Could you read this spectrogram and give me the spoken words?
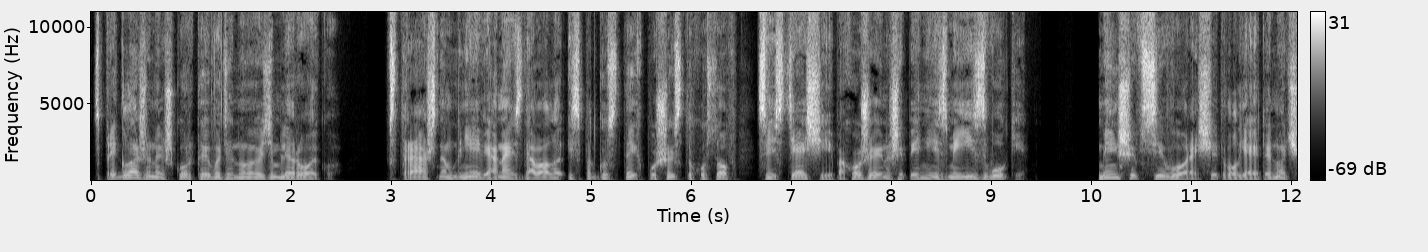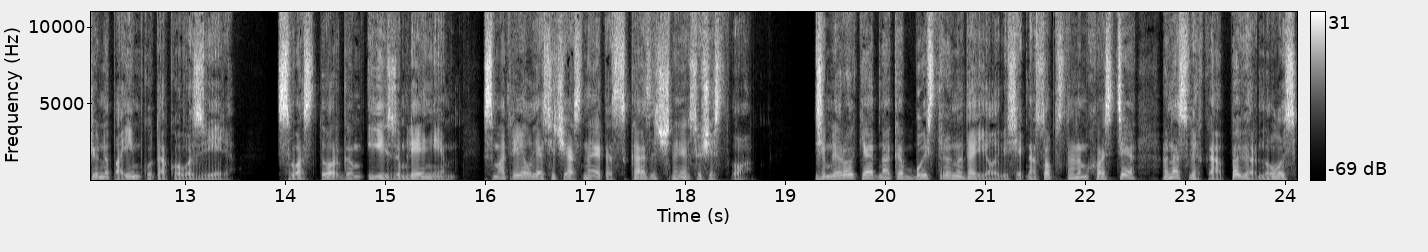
с приглаженной шкуркой водяную землеройку. В страшном гневе она издавала из-под густых пушистых усов свистящие, похожие на шипение змеи, звуки. Меньше всего рассчитывал я этой ночью на поимку такого зверя. С восторгом и изумлением смотрел я сейчас на это сказочное существо. Землеройке, однако, быстро надоело висеть на собственном хвосте, она слегка повернулась,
